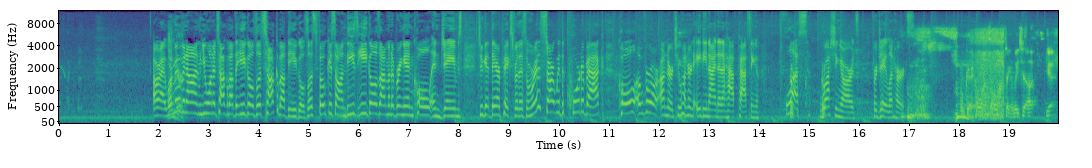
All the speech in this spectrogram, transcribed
All right, we're Under. moving on. You want to talk about the Eagles? Let's talk about the Eagles. Let's focus on these Eagles. I'm going to bring in Cole and James to get their picks for this one. We're going to start with the quarterback. Cole, over or under 289 and a half passing plus rushing yards for Jalen Hurts. Okay, hold on, hold on a second, Lisa. Uh, yeah,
